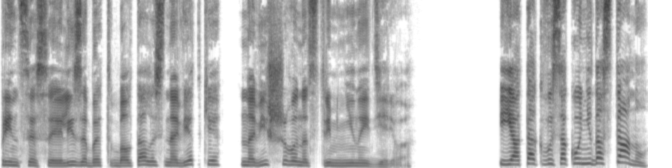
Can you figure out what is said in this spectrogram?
Принцесса Элизабет болталась на ветке нависшего над стремниной дерева. «Я так высоко не достану!»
